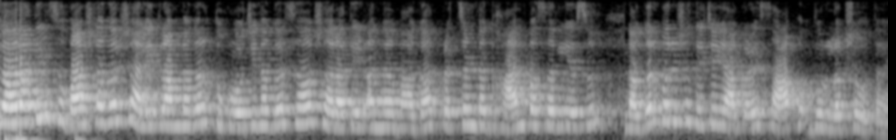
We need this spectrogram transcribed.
शहरातील सुभाषनगर शालिग्रामनगर तुकडोजीनगर सह शहरातील अन्य भागात प्रचंड घाण पसरली असून नगर परिषदेचे याकडे साफ दुर्लक्ष होत आहे.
